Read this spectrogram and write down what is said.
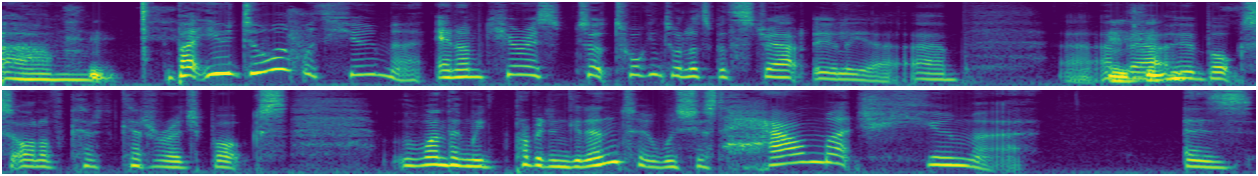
Um, but you do it with humour, and I'm curious. T- talking to Elizabeth Strout earlier um, uh, about mm-hmm. her books, Olive Kitteridge books, the one thing we probably didn't get into was just how much humour is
